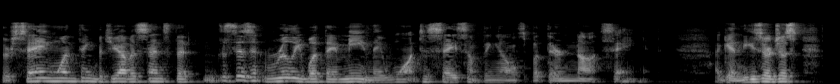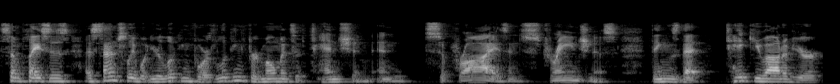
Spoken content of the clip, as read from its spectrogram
they're saying one thing, but you have a sense that this isn't really what they mean. They want to say something else, but they're not saying it. Again, these are just some places, essentially what you're looking for is looking for moments of tension and surprise and strangeness, things that take you out of your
